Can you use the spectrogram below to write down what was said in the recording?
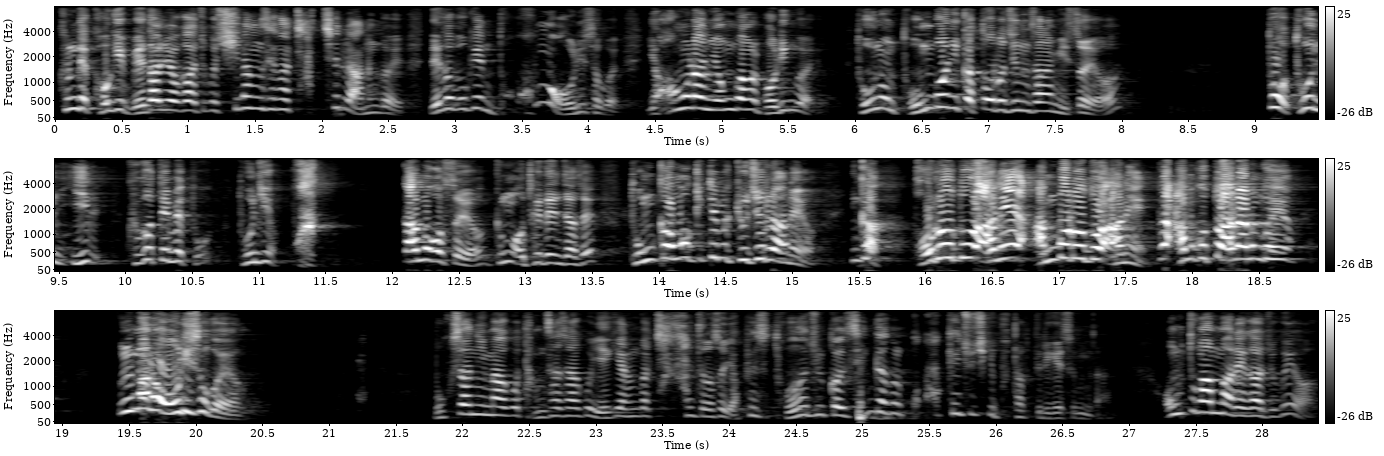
그런데 거기 매달려가지고 신앙생활 자체를 아는 거예요. 내가 보기엔 너무 어리석어요. 영원한 영광을 버린 거예요. 돈은 돈 버니까 떨어지는 사람이 있어요. 또 돈, 일, 그것 때문에 도- 돈이 확 까먹었어요. 그럼 어떻게 되는지 아세요? 돈 까먹기 때문에 교제를 안 해요. 그러니까 벌어도 안 해, 안 벌어도 안 해. 그러니까 아무것도 안 하는 거예요. 얼마나 어리석어요. 목사님하고 당사자하고 얘기하는 걸 잘 들어서 옆에서 도와줄 걸 생각을 꼭 해주시기 부탁드리겠습니다. 엉뚱한 말 해가지고요.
